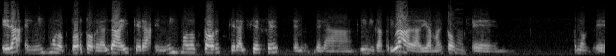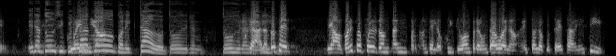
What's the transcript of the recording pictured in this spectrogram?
era el mismo doctor Torrealday, que era el mismo doctor que era el jefe de la clínica privada, digamos. Esto, eh, como, eh, era todo un circuito, todo conectado, todos eran, todos eran Claro, entonces, digamos, por eso fue tan importante los juicios. Vos me preguntás, bueno, esto es lo que ustedes saben. Y sí,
